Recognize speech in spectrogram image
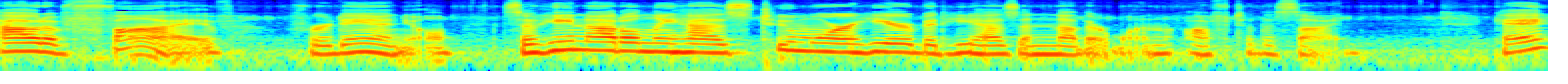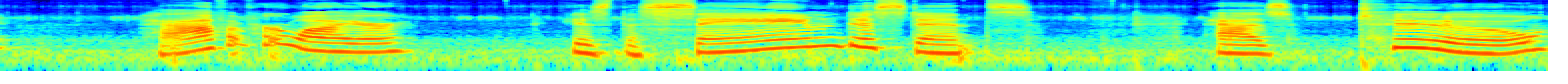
out of 5 for Daniel. So he not only has two more here, but he has another one off to the side. Okay? Half of her wire is the same distance as 2,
